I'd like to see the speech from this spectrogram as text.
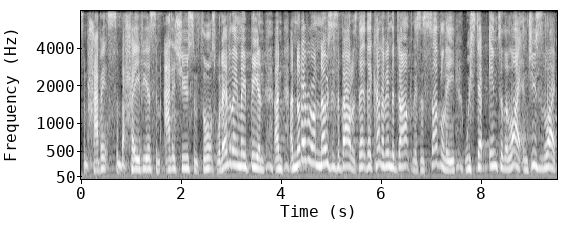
some habits, some behaviors, some attitudes, some thoughts, whatever they may be. And, and, and not everyone knows this about us. They're, they're kind of in the darkness, and suddenly we step into the light, and Jesus is the light,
